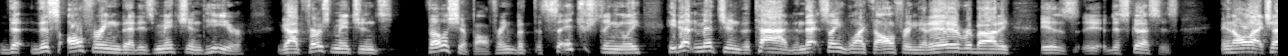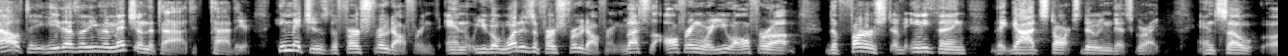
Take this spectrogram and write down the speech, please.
the, this offering that is mentioned here God first mentions fellowship offering, but interestingly, he doesn't mention the tithe, and that seems like the offering that everybody is eh, discusses. In all actuality, he doesn't even mention the tithe, tithe here. He mentions the first fruit offering. And you go, what is the first fruit offering? That's the offering where you offer up the first of anything that God starts doing that's great. And so uh,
